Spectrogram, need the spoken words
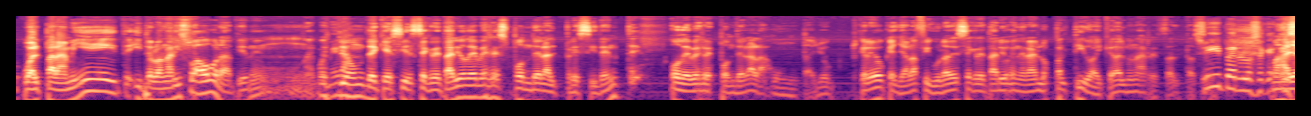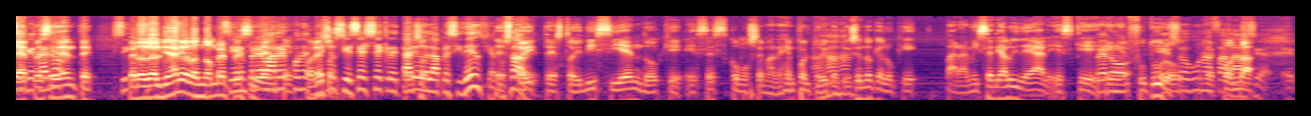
cual para mí, y te, lo analizo ahora, tiene una cuestión de que si el secretario debe responder al presidente o debe responder a la Junta. Yo creo que ya la figura de secretario general en los partidos hay que darle una resaltación. Sí, pero los más allá del presidente. pero de ordinario los nombres siempre va a responder. Por eso, si es el secretario de la presidencia, te tú sabes. Estoy, te estoy diciendo que ese es como se maneja en Puerto Rico. Estoy diciendo que lo que para mí sería lo ideal es que en el futuro eso es una responda. Eh.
